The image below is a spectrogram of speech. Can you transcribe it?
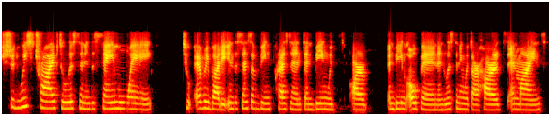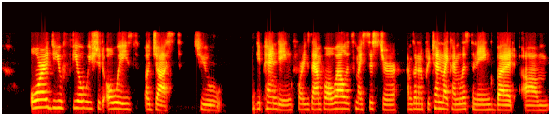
Should we strive to listen in the same way to everybody in the sense of being present and being with our and being open and listening with our hearts and minds? Or do you feel we should always adjust to depending? For example well it's my sister. I'm going to pretend like i'm listening but um,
